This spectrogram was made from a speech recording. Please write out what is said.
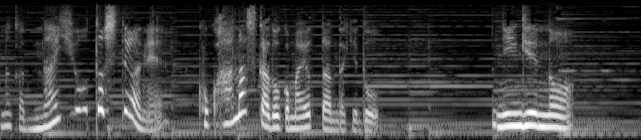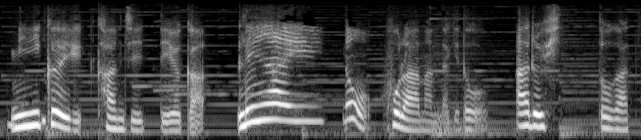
なんか内容としてはね、ここ話すかどうか迷ったんだけど、人間の醜い感じっていうか、恋愛のホラーなんだけど、ある人が付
